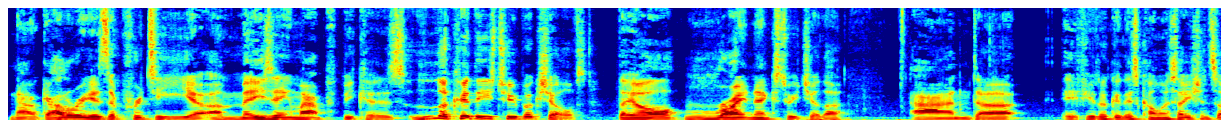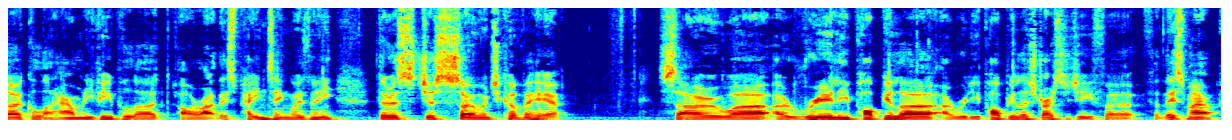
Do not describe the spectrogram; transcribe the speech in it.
Now, Gallery is a pretty uh, amazing map because look at these two bookshelves. They are right next to each other. And uh, if you look at this conversation circle and how many people are, are at this painting with me, there is just so much cover here. So uh, a really popular a really popular strategy for for this map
